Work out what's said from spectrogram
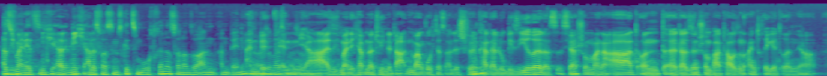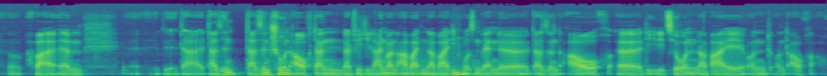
Also ich meine jetzt nicht, nicht alles, was im Skizzenbuch drin ist, sondern so an, an Wänden. An oder Wänden, so. ja. Also ich meine, ich habe natürlich eine Datenbank, wo ich das alles schön mhm. katalogisiere. Das ist ja, ja schon meine Art und äh, da sind schon ein paar tausend Einträge drin, ja. Aber ähm, da, da, sind, da sind schon auch dann natürlich die Leinwandarbeiten dabei, die mhm. großen Wände, da sind auch äh, die Editionen dabei und, und auch, auch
